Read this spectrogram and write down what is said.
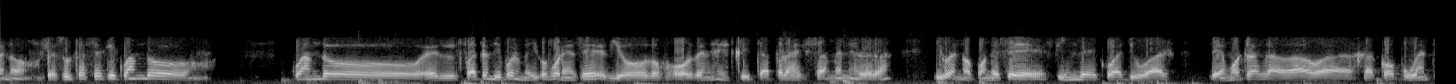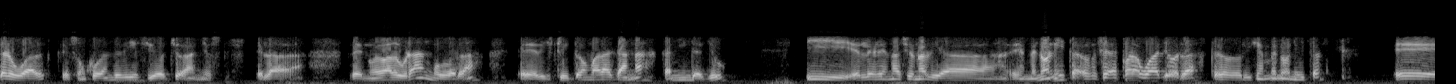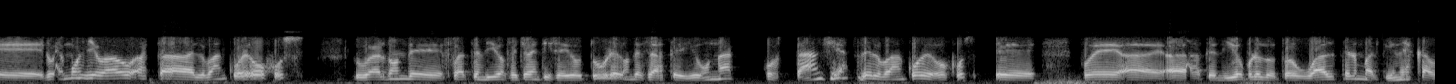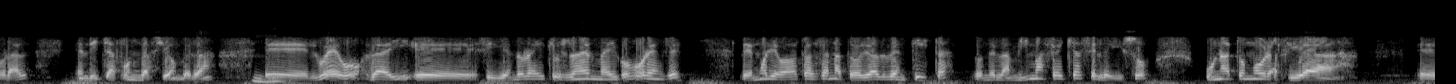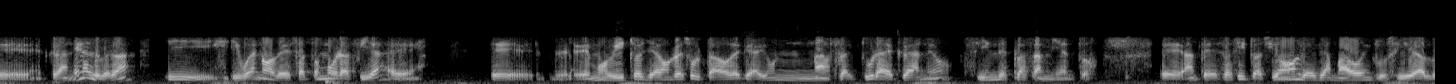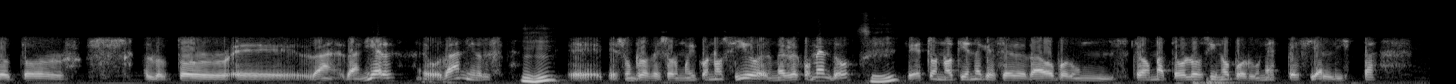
bueno, resulta ser que cuando cuando él fue atendido por el médico forense dio dos órdenes escritas para los exámenes, ¿verdad? Y bueno, con ese fin de coadyuvar, le hemos trasladado a Jacob Winterwald, que es un joven de 18 años de la de Nueva Durango, ¿verdad? Eh, distrito Maracaná, Canindeyú. Y él es de nacionalidad es menonita, o sea, es paraguayo, ¿verdad? Pero de origen menonita. Eh, lo hemos llevado hasta el Banco de Ojos, lugar donde fue atendido en fecha 26 de octubre, donde se ha pedido una constancia del Banco de Ojos. Eh, fue atendido por el doctor Walter Martínez Cabral en dicha fundación, ¿verdad? eh, luego, de ahí, eh, siguiendo las instrucciones del médico forense, le hemos llevado hasta el sanatorio adventista, donde en la misma fecha se le hizo una tomografía eh, craneal, ¿verdad? Y, y bueno, de esa tomografía eh, eh, hemos visto ya un resultado de que hay una fractura de cráneo sin desplazamiento. Eh, ante esa situación le he llamado inclusive al doctor al doctor eh, Daniel o Daniels eh, que es un profesor muy conocido él me recomendó que esto no tiene que ser dado por un traumatólogo sino por un especialista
